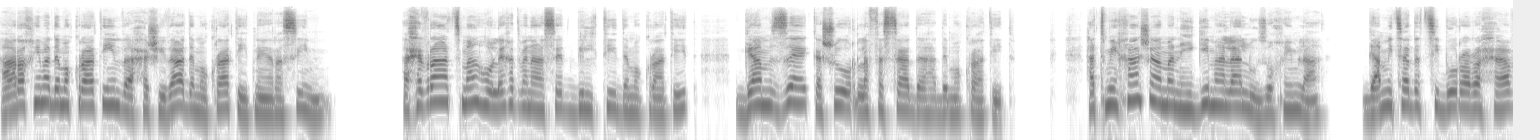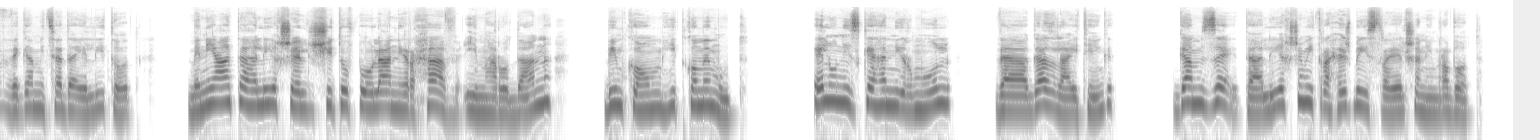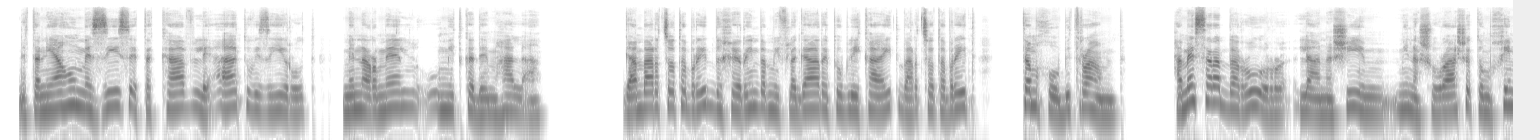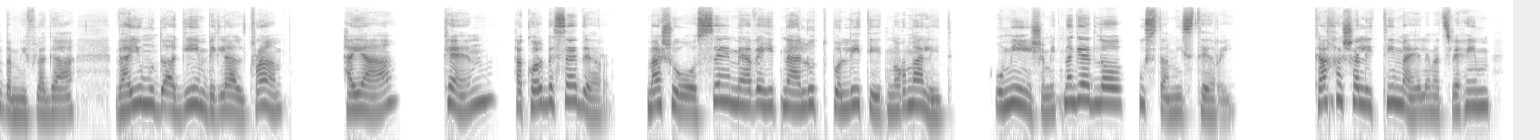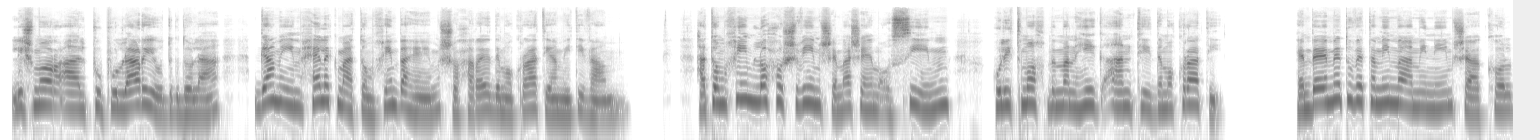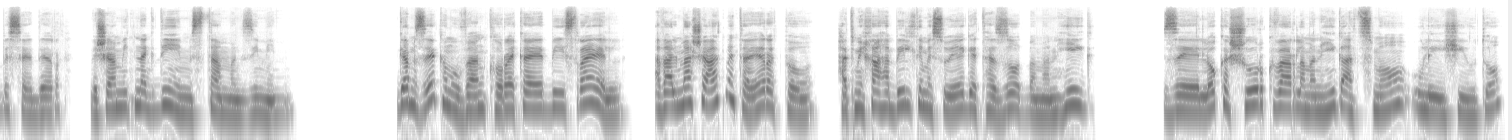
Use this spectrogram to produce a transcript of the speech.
הערכים הדמוקרטיים והחשיבה הדמוקרטית נהרסים. החברה עצמה הולכת ונעשית בלתי דמוקרטית, גם זה קשור לפסאדה הדמוקרטית. התמיכה שהמנהיגים הללו זוכים לה, גם מצד הציבור הרחב וגם מצד האליטות, מניעה תהליך של שיתוף פעולה נרחב עם הרודן, במקום התקוממות. אלו נזקי הנרמול והגז לייטינג, גם זה תהליך שמתרחש בישראל שנים רבות. נתניהו מזיז את הקו לאט ובזהירות, מנרמל ומתקדם הלאה. גם בארצות הברית בכירים במפלגה הרפובליקאית בארצות הברית תמכו בטראמפ. המסר הברור לאנשים מן השורה שתומכים במפלגה והיו מודאגים בגלל טראמפ היה, כן, הכל בסדר, מה שהוא עושה מהווה התנהלות פוליטית נורמלית, ומי שמתנגד לו הוא סתם היסטרי. כך השליטים האלה מצליחים לשמור על פופולריות גדולה, גם אם חלק מהתומכים בהם שוחרי דמוקרטיה מטבעם. התומכים לא חושבים שמה שהם עושים הוא לתמוך במנהיג אנטי-דמוקרטי. הם באמת ובתמים מאמינים שהכל בסדר ושהמתנגדים סתם מגזימים. גם זה כמובן קורה כעת בישראל, אבל מה שאת מתארת פה, התמיכה הבלתי מסויגת הזאת במנהיג, זה לא קשור כבר למנהיג עצמו ולאישיותו?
